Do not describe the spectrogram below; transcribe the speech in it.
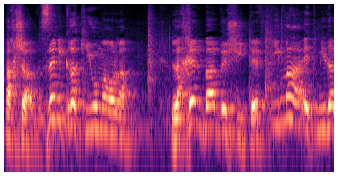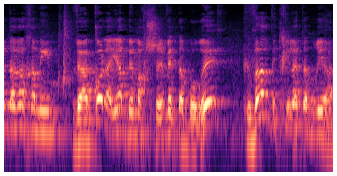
עכשיו, זה נקרא קיום העולם. לכן בא ושיתף עימה את מידת הרחמים, והכל היה במחשבת הבורא כבר בתחילת הבריאה,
